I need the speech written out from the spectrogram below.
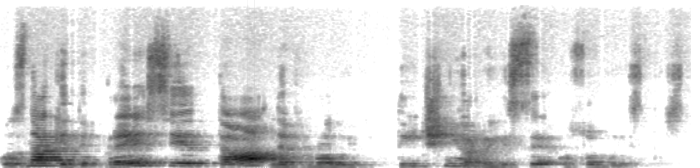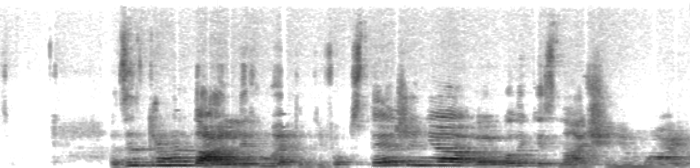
ознаки депресії та неврологічні риси особистості. З інструментальних методів обстеження е, велике значення має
